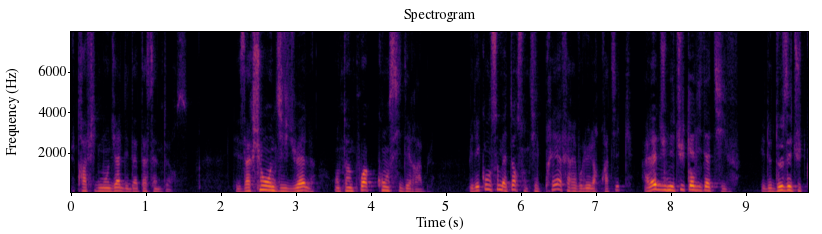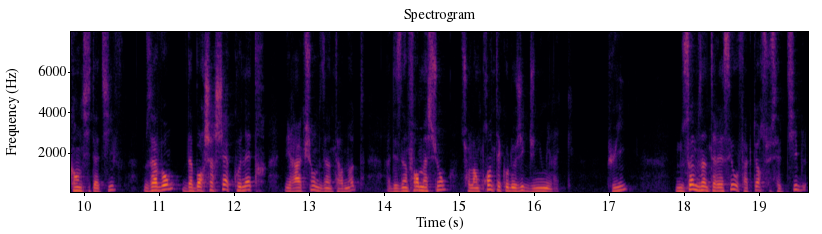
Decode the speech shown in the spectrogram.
du trafic mondial des data centers. Les actions individuelles ont un poids considérable. Mais les consommateurs sont-ils prêts à faire évoluer leurs pratiques? À l'aide d'une étude qualitative et de deux études quantitatives, nous avons d'abord cherché à connaître les réactions des internautes à des informations sur l'empreinte écologique du numérique. Puis, nous sommes intéressés aux facteurs susceptibles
